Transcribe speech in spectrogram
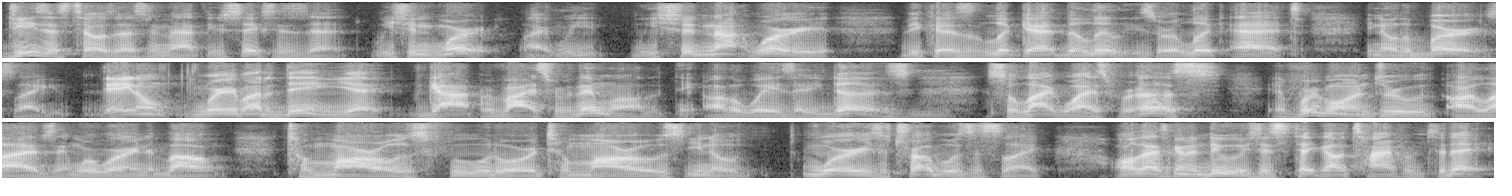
jesus tells us in matthew 6 is that we shouldn't worry. Like we we should not worry because look at the lilies or look at you know the birds. Like they don't worry about a thing yet god provides for them all the th- all the ways that he does. Mm-hmm. So likewise for us if we're going through our lives and we're worrying about tomorrow's food or tomorrow's you know worries or troubles, it's like all that's going to do is just take out time from today.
